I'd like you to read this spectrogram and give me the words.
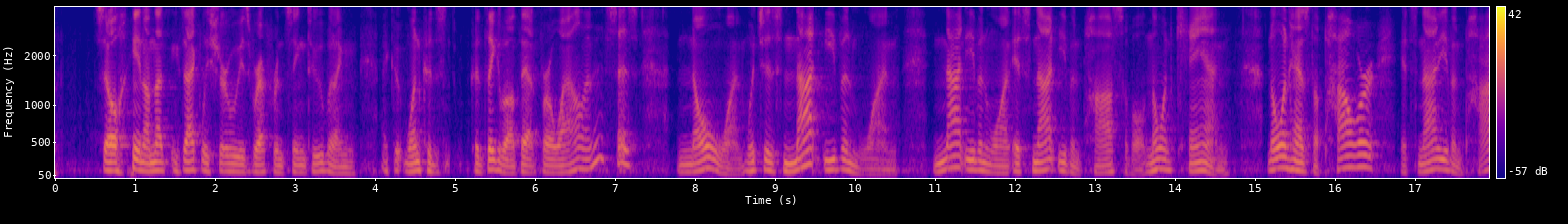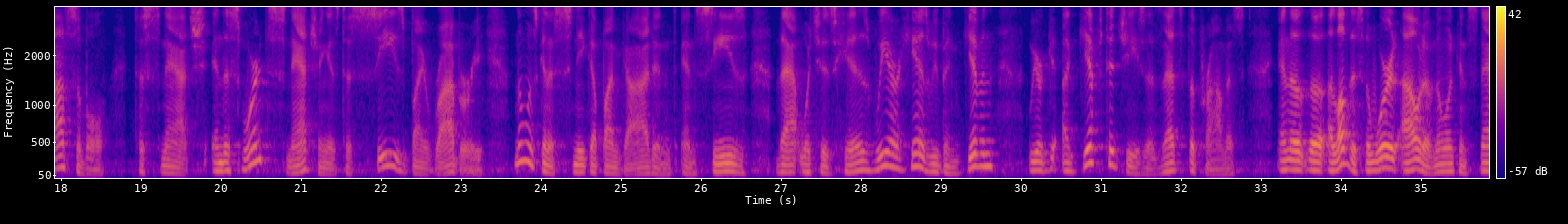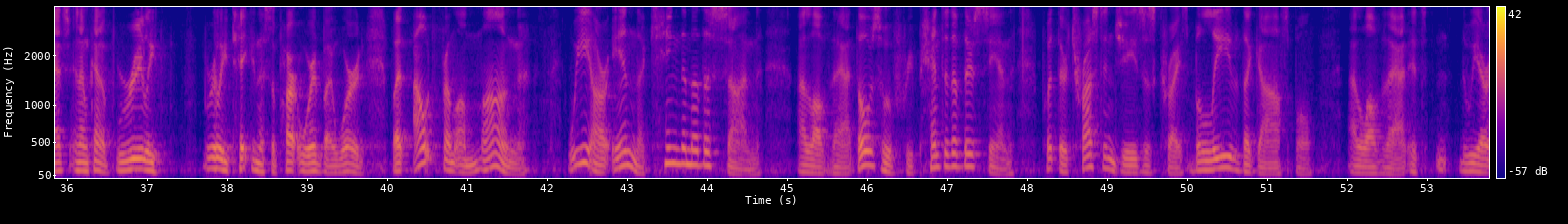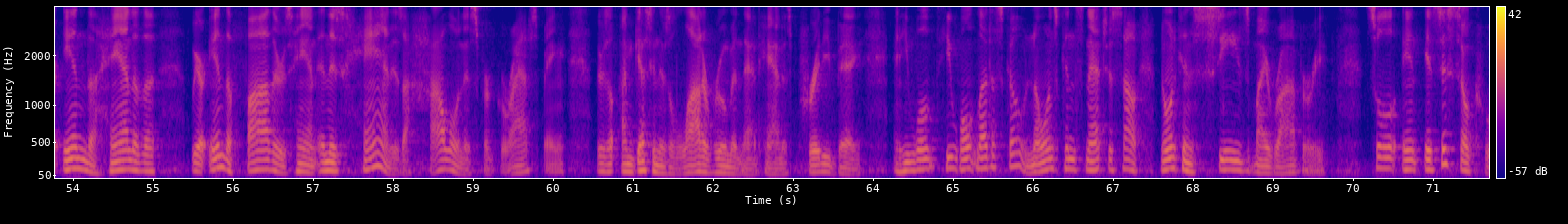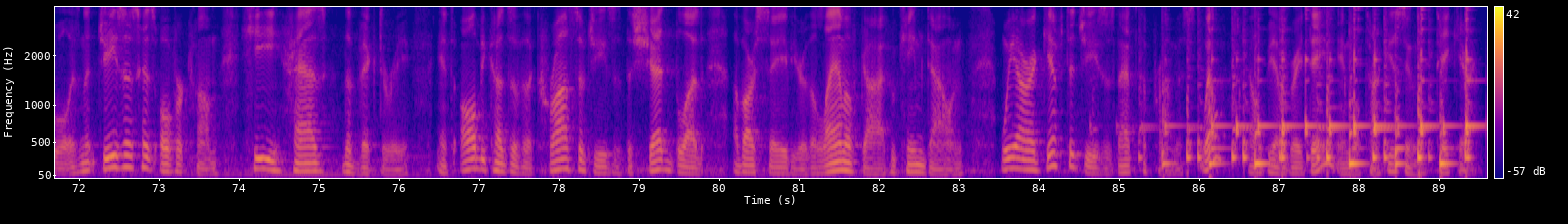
so you know i'm not exactly sure who he's referencing to but i'm i could one could could think about that for a while. And it says no one which is not even one not even one. It's not even possible. No one can. No one has the power. It's not even possible to snatch. And this word snatching is to seize by robbery. No one's going to sneak up on God and, and seize that which is His. We are His. We've been given, we are a gift to Jesus. That's the promise. And the, the I love this, the word out of, no one can snatch. And I'm kind of really, really taking this apart word by word. But out from among, we are in the kingdom of the Son. I love that. Those who've repented of their sin, put their trust in Jesus Christ, believe the gospel. I love that. It's we are in the hand of the we are in the Father's hand, and this hand is a hollowness for grasping. There's a, I'm guessing there's a lot of room in that hand. It's pretty big, and He won't He won't let us go. No one can snatch us out. No one can seize by robbery. So it's just so cool, isn't it? Jesus has overcome. He has the victory. It's all because of the cross of Jesus, the shed blood of our Savior, the Lamb of God who came down. We are a gift to Jesus. That's the promise. Well, I hope you have a great day, and we'll talk to you soon. Take care.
